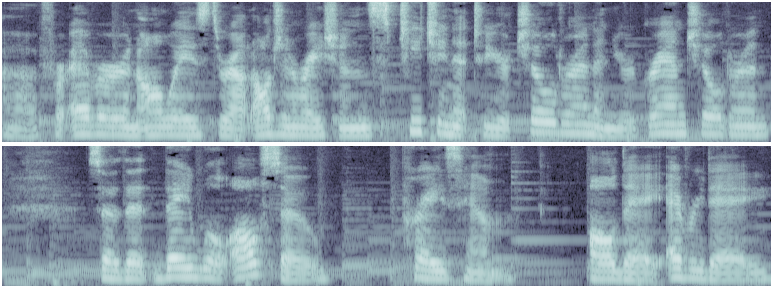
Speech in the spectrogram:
uh, forever and always throughout all generations, teaching it to your children and your grandchildren so that they will also praise Him all day, every day,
